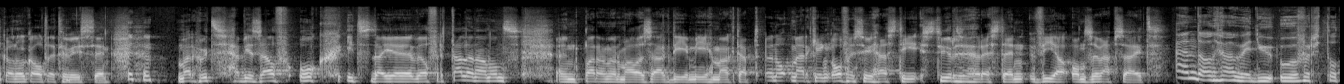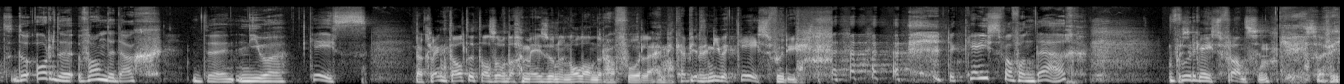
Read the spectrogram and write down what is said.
kan ook altijd geweest zijn. Maar goed, heb je zelf ook iets dat je wil vertellen aan ons? Een paranormale zaak die je meegemaakt hebt, een opmerking of een suggestie? Stuur ze gerust in via onze website. En dan gaan we nu over tot de orde van de dag, de nieuwe case. Dat klinkt altijd alsof dat je mij zo'n Hollander gaat voorleggen. Ik heb hier de nieuwe case voor u. de case van vandaag. Voor... Case Fransen. Sorry.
